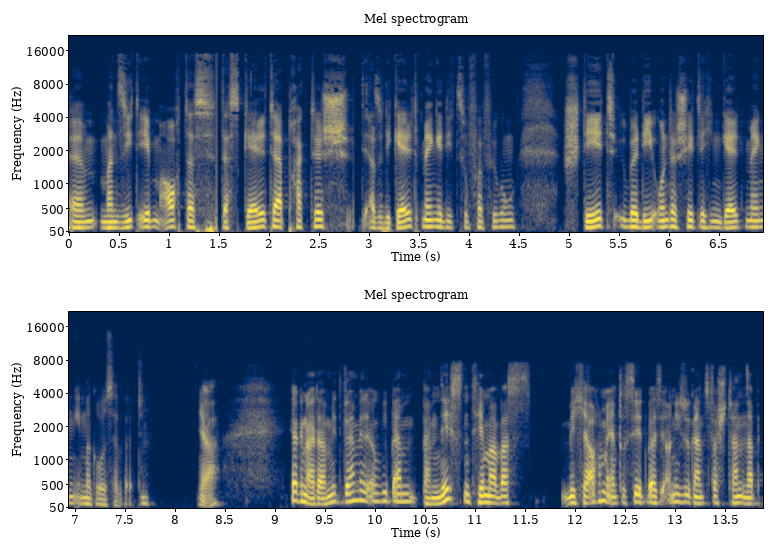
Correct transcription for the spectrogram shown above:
ähm, man sieht eben auch, dass das Geld da praktisch, also die Geldmenge, die zur Verfügung steht, über die unterschiedlichen Geldmengen immer größer wird. Ja, ja genau. Damit wären wir irgendwie beim, beim nächsten Thema, was mich ja auch immer interessiert, weil ich auch nicht so ganz verstanden habe.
